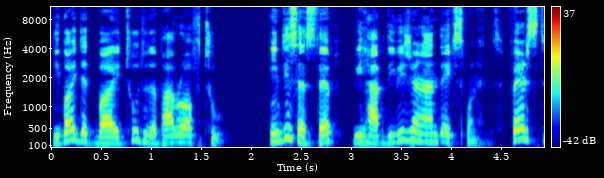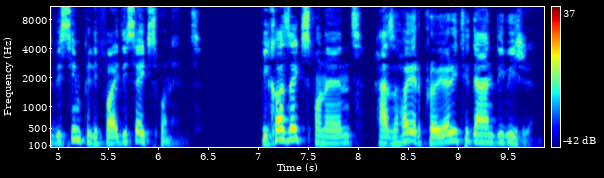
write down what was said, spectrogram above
divided by 2 to the power of 2. In this step, we have division and exponent. First, we simplify this exponent. Because exponent has a higher priority than division.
